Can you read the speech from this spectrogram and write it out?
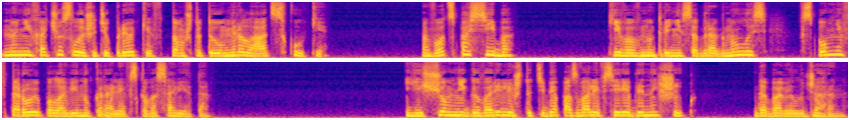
«но не хочу слышать упреки в том, что ты умерла от скуки». «Вот спасибо». Кива внутренне содрогнулась, вспомнив вторую половину Королевского совета. «Еще мне говорили, что тебя позвали в Серебряный шип», — добавил Джарен.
